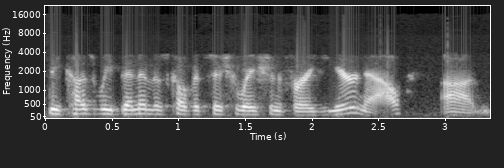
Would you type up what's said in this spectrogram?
because we've been in this COVID situation for a year now, um,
